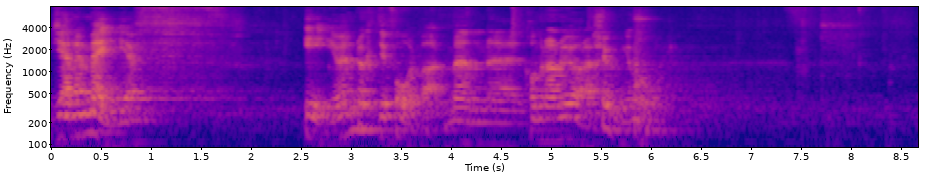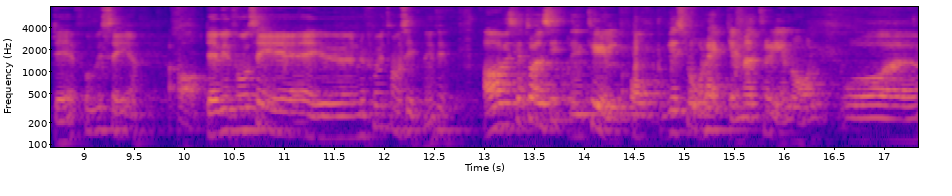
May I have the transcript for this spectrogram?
Jeremejeff är ju en duktig forward, men eh, kommer han att göra 20 mål? Det får vi se. Ja. Det vi får se är ju... Nu får vi ta en sittning till. Ja, vi ska ta en sittning till och vi slår Häcken med 3-0. Och... eh,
